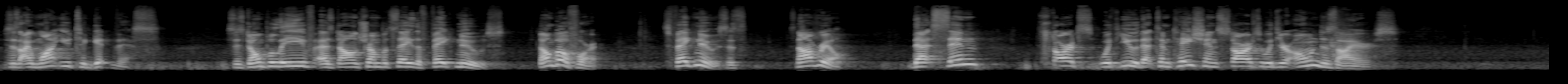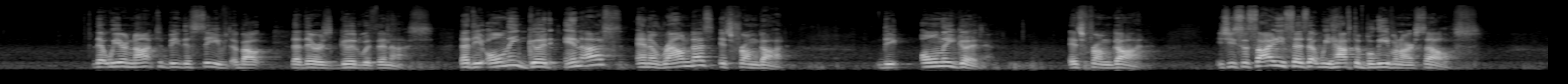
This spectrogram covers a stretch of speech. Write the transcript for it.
He says, I want you to get this. He says, Don't believe, as Donald Trump would say, the fake news. Don't go for it. It's fake news, it's, it's not real. That sin starts with you, that temptation starts with your own desires. that we are not to be deceived about that there is good within us. That the only good in us and around us is from God. The only good is from God. You see, society says that we have to believe in ourselves,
